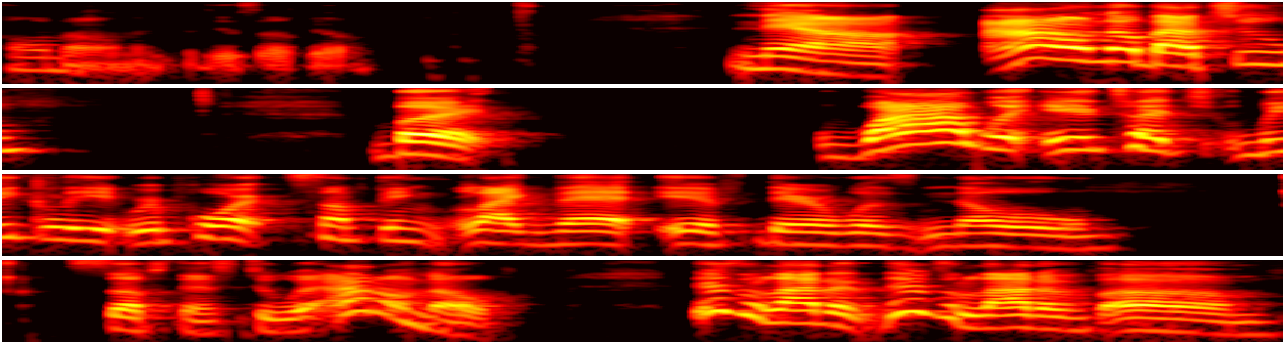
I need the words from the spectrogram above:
hold on, let me put this up here. Now, I don't know about you, but why would In Touch Weekly report something like that if there was no substance to it? I don't know. There's a lot of there's a lot of um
